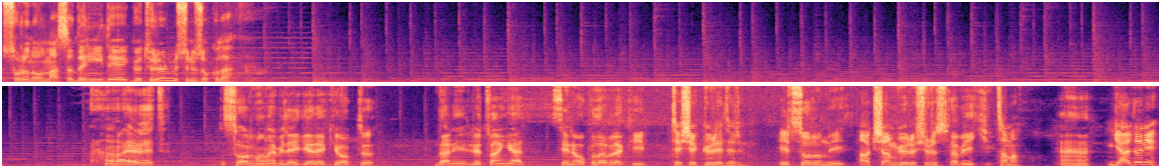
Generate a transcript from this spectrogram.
sorun olmazsa Dani'yi de götürür müsünüz okula? Evet. Sormana bile gerek yoktu. Dani lütfen gel. Seni okula bırakayım. Teşekkür ederim. Hiç sorun değil. Akşam görüşürüz. Tabii ki. Tamam. Hı hı. Gel Dani.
